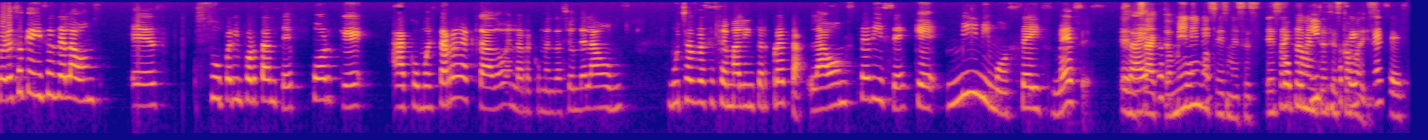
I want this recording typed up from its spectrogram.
Pero eso que dices de la OMS es súper importante porque a como está redactado en la recomendación de la OMS, muchas veces se malinterpreta. La OMS te dice que mínimo seis meses. Exacto, mínimo seis meses. Exactamente así es como dice. Meses.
